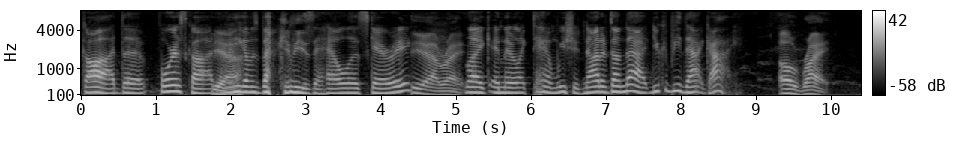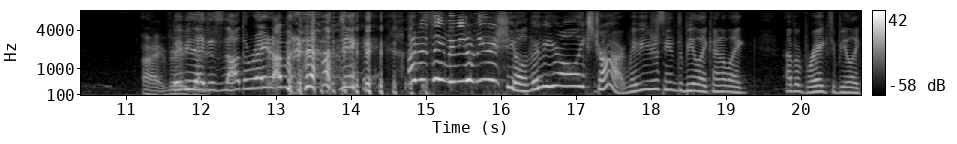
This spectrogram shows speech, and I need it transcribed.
god, the forest god, and Yeah. then he comes back and he's hella scary. Yeah, right. Like, and they're like, "Damn, we should not have done that." You could be that guy. Oh, right. All right. Very maybe good. that is not the right analogy. I'm just saying, maybe you don't need a shield. Maybe you're all like strong. Maybe you just need to be like kind of like have a break to be like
